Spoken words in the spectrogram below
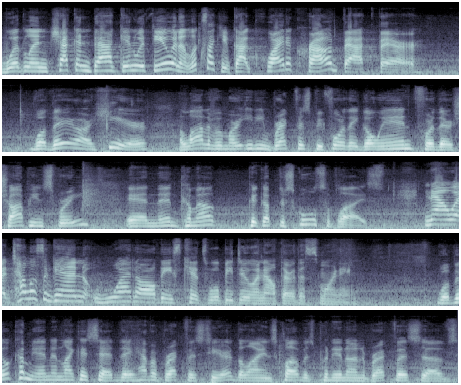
Woodland, checking back in with you. And it looks like you've got quite a crowd back there. Well, they are here. A lot of them are eating breakfast before they go in for their shopping spree and then come out pick up their school supplies. Now, uh, tell us again what all these kids will be doing out there this morning. Well, they'll come in, and like I said, they have a breakfast here. The Lions Club is putting on a breakfast of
